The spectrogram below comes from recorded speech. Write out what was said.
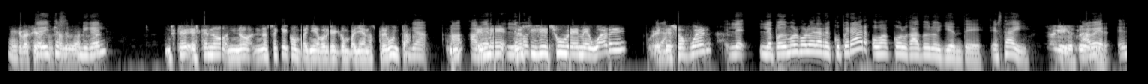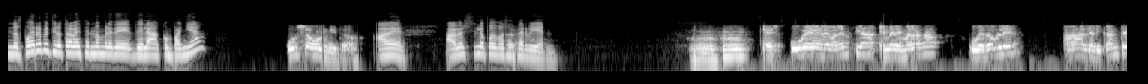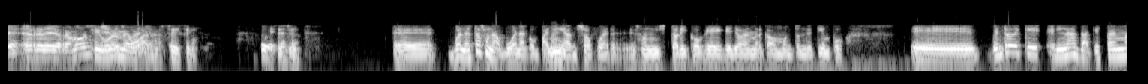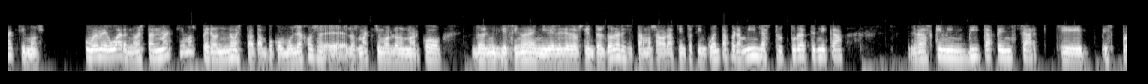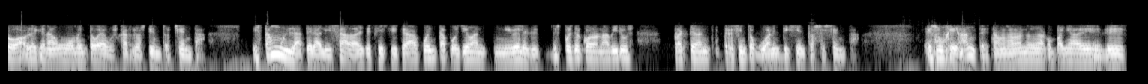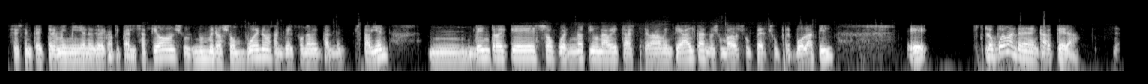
Gracias. ¿Qué dices, Miguel? Es que, es que no, no, no sé qué compañía, porque qué compañía nos pregunta. Ya. A, ver, no sé si sube MWare de software. Le, ¿Le podemos volver a recuperar o ha colgado el oyente? ¿Está ahí? Aquí, a ver, ¿nos puede repetir otra vez el nombre de, de la compañía? Un segundito. A ver, a ver si lo podemos hacer bien. Es V de Valencia, M de Málaga, W, A de Alicante, R de Ramón. Sí, VMware, sí, sí. sí, eh, bueno, esta es una buena compañía de software, es un histórico que, lleva en el mercado un montón de tiempo. Eh, dentro de que el Nasdaq está en máximos, VMware no está en máximos, pero no está tampoco muy lejos, eh, los máximos los marcó 2019 en niveles de 200 dólares, estamos ahora a 150, pero a mí la estructura técnica, la verdad es que me invita a pensar que es probable que en algún momento vaya a buscar los 180. Está muy lateralizada, es decir, si se da cuenta, pues llevan niveles después del coronavirus prácticamente entre 140 y 160. Es un gigante, estamos hablando de una compañía de, de 63 mil millones de capitalización, sus números son buenos, a nivel fundamental está bien, Mm, dentro de que software no tiene una beta extremadamente alta, no es un valor súper, súper volátil, eh, lo puedo mantener en cartera.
